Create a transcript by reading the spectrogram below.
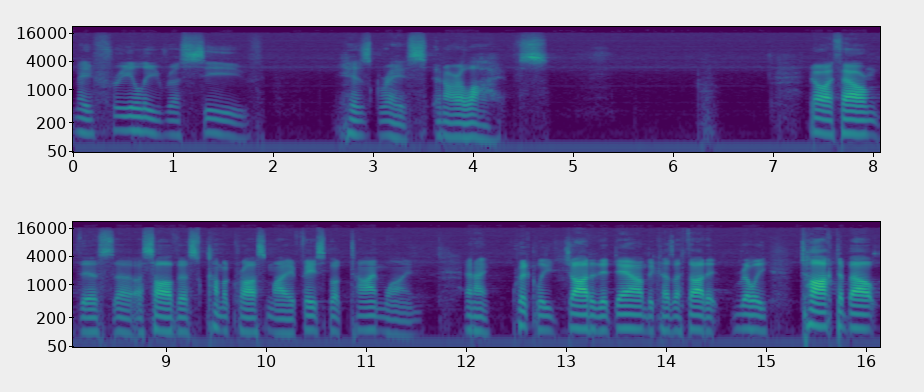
may freely receive his grace in our lives. You know, I found this, uh, I saw this come across my Facebook timeline, and I quickly jotted it down because I thought it really talked about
